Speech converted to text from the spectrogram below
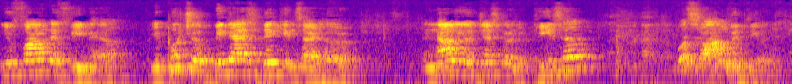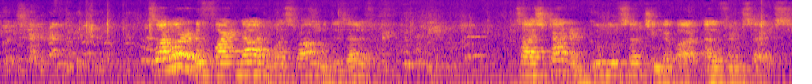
You found a female, you put your big ass dick inside her, and now you're just going to tease her? What's wrong with you? So I wanted to find out what's wrong with this elephant. So I started Google searching about elephant sex.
